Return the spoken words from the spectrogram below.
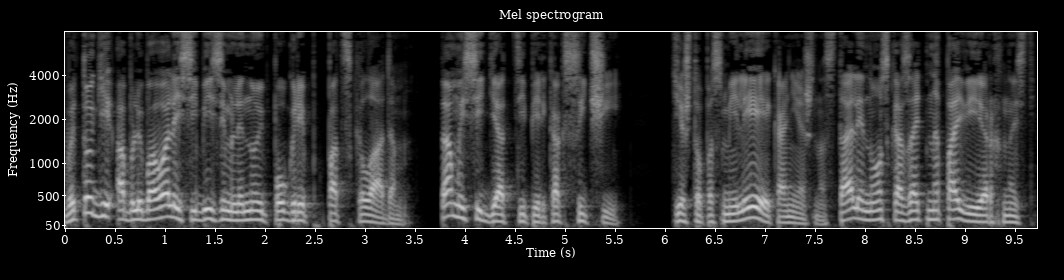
В итоге облюбовали себе земляной погреб под складом. Там и сидят теперь, как сычи. Те, что посмелее, конечно, стали нос сказать на поверхность,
